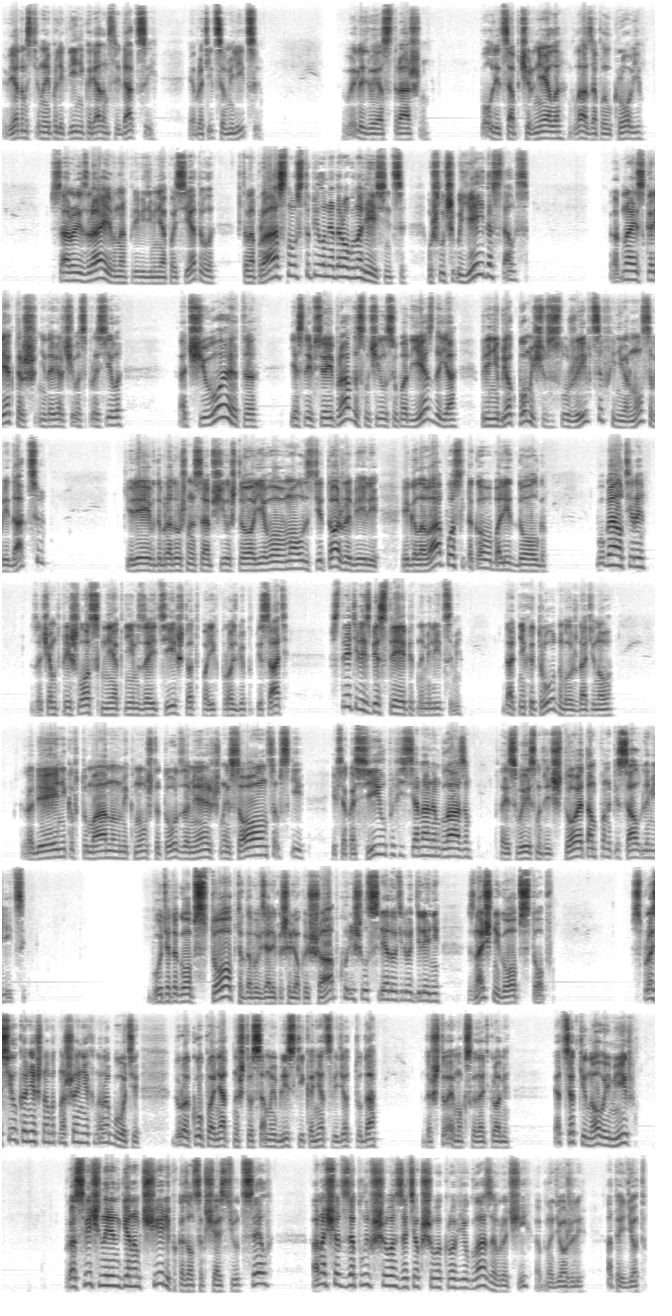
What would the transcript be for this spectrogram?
ведомственная поликлиника рядом с редакцией, и обратиться в милицию. Выглядел я страшно. Пол лица почернело, глаз заплыл кровью. Сара Израилевна при виде меня посетовала, что напрасно уступила мне дорогу на лестнице — Уж лучше бы ей досталось. Одна из корректорш недоверчиво спросила, «Отчего это, если все и правда случилось у подъезда, я пренебрег помощью сослуживцев и не вернулся в редакцию?» Киреев добродушно сообщил, что его в молодости тоже били, и голова после такого болит долго. Бухгалтеры, зачем-то пришлось мне к ним зайти, что-то по их просьбе подписать, встретились бестрепетными лицами. Да от них и трудно было ждать иного. Коробейников туманно намекнул, что тут замешанный Солнцевский, и все косил профессиональным глазом, пытаясь высмотреть, что я там понаписал для милиции. Будь это гоп-стоп, тогда бы взяли кошелек и шапку, решил следователь в отделении. Значит, не гоп-стоп. Спросил, конечно, об отношениях на работе. Дураку понятно, что самый близкий конец ведет туда. Да что я мог сказать, кроме... Это все-таки новый мир. Просвеченный рентгеном череп показался, к счастью, цел, а насчет заплывшего, затекшего кровью глаза врачи обнадежили. Отойдет.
